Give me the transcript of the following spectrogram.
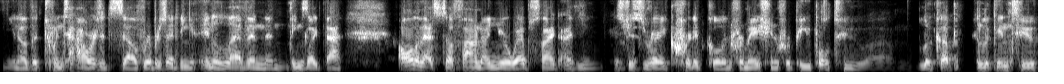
you know the twin towers itself representing in 11 and things like that all of that stuff found on your website i think it's just very critical information for people to um, look up and look into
